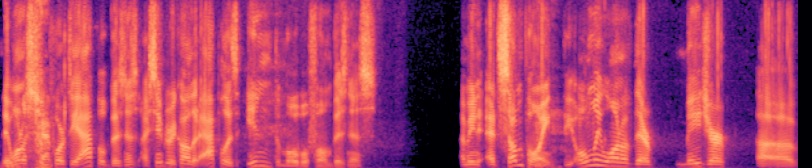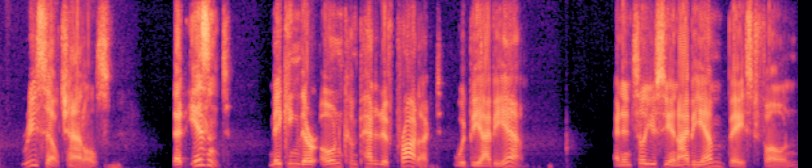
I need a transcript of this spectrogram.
They want to support yep. the Apple business. I seem to recall that Apple is in the mobile phone business. I mean, at some point, the only one of their major uh, resale channels that isn't making their own competitive product would be IBM. And until you see an IBM based phone,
